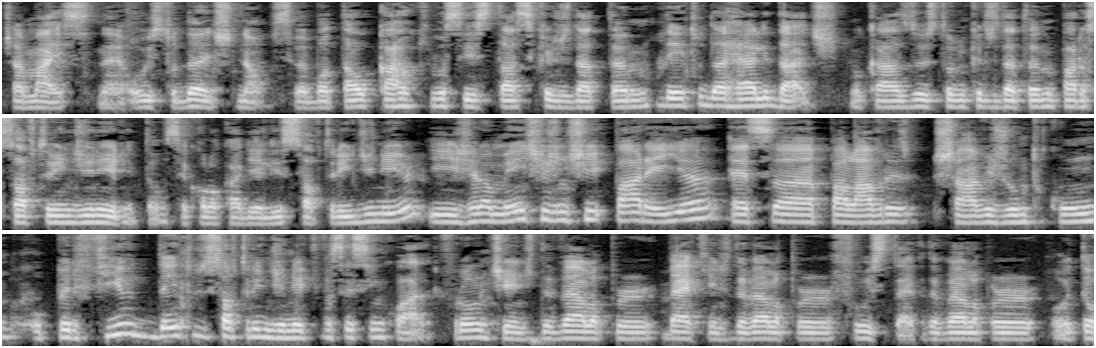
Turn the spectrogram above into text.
jamais, né? Ou estudante, não. Você vai botar o carro que você está se candidatando dentro da realidade. No caso, eu estou me candidatando para software engineer, então você colocaria ali software engineer e geralmente a gente pareia essa palavra-chave junto com o perfil dentro de software engineer que você se enquadra. Front-end developer, back-end developer, full stack developer, ou então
